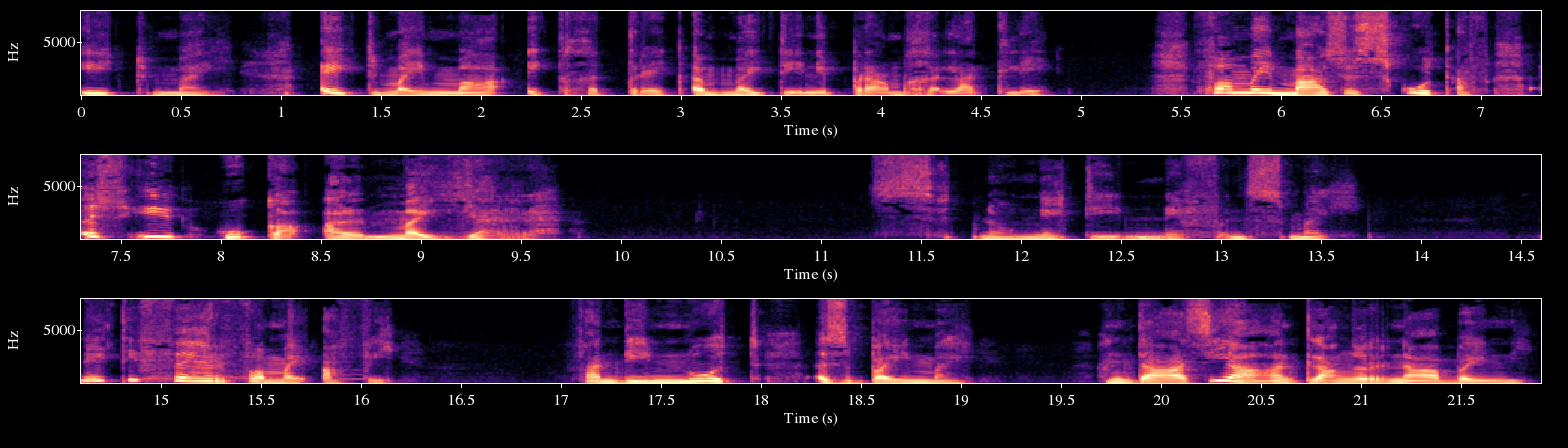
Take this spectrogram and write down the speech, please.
Eet my, uit my ma uitgetrek, 'n my teen die pram gelat lê. Van my ma se skoot af is u hoeka al my Here. Sit nou net hier neffens my. Net die ver van my afie. Van die nood is by my. En daar's nie 'n hand langer naby nie.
